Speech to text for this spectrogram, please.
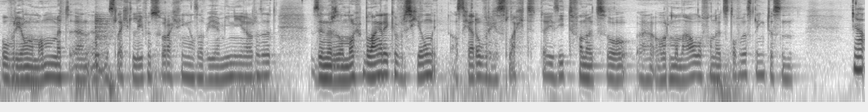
Over jonge mannen met een, een, slechte levensverwachting als dat BMI niet in orde zit. Zijn er zo nog belangrijke verschillen als het gaat over geslacht dat je ziet vanuit zo uh, hormonaal of vanuit stofwisseling tussen ja.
